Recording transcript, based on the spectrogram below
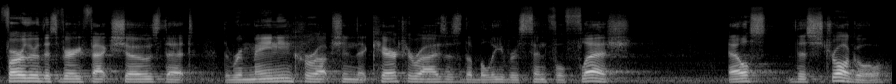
Further, this very fact shows that the remaining corruption that characterizes the believer's sinful flesh, else this struggle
